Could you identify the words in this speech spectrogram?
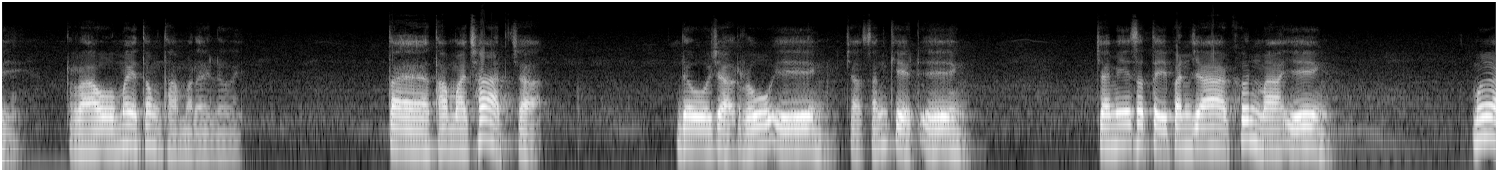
ย เราไม่ต้องทำอะไรเลย แต่ธรรมชาติจะดูจะรู้เองจะสังเกตเอง จะมีสติปัญญาขึ้นมาเอง เมื่อ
